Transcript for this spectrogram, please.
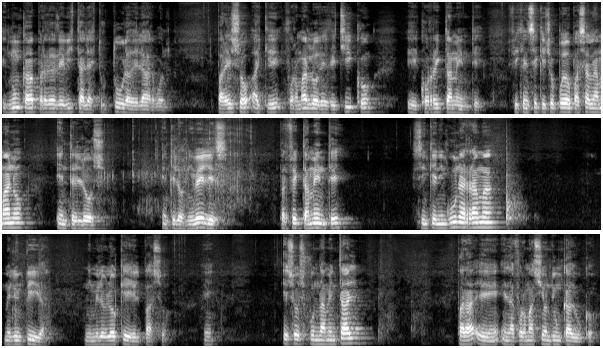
nunca perder de vista la estructura del árbol. Para eso hay que formarlo desde chico eh, correctamente. Fíjense que yo puedo pasar la mano entre los, entre los niveles perfectamente sin que ninguna rama me lo impida ni me lo bloquee el paso. ¿eh? Eso es fundamental para, eh, en la formación de un caduco.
